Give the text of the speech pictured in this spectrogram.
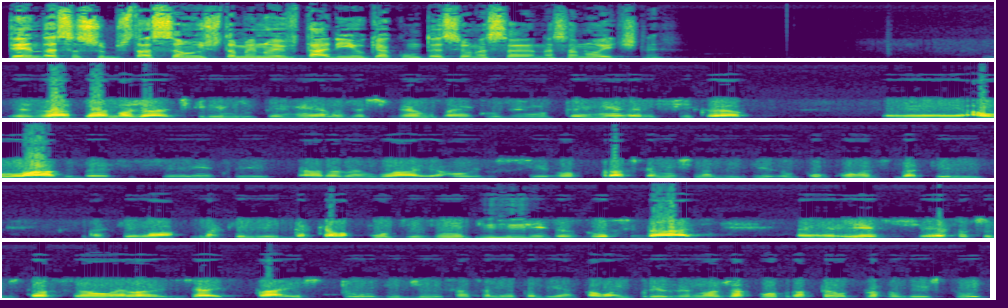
tendo essa subestação, isso também não evitaria o que aconteceu nessa, nessa noite, né? Exato, nós já adquirimos o terreno, já estivemos aí inclusive no terreno, ele fica é, ao lado da SC, entre Araranguá e Arroio do Silva, praticamente na divisa, um pouco antes daquele, daquela, daquele, daquela pontezinha que uhum. divide as duas cidades. É, esse, essa subestação ela já está em estudo de licenciamento ambiental, a empresa nós já contratamos para fazer o estudo.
